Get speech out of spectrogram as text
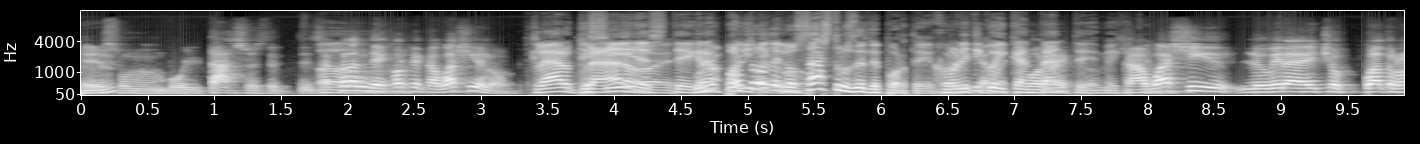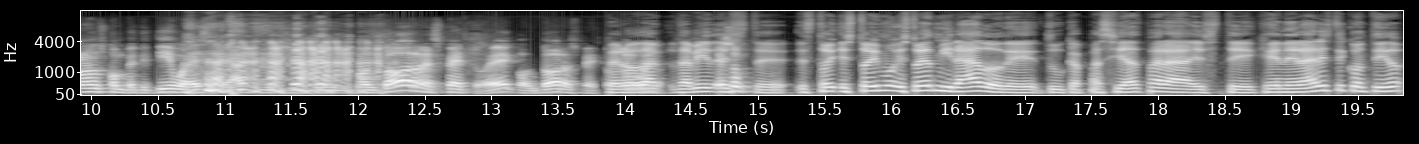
Es un bultazo. este- ¿Se acuerdan Oh. de Jorge Kawashi o no? Claro que Claro. sí, este, Uno- gran político. Otro de los astros del deporte, Jorge político y cantante mexicano. Kawashi le hubiera hecho cuatro rounds competitivo a este con todo respeto, ¿eh? Con todo respeto. Pero, bueno, David, eso- este, estoy, estoy, muy, estoy admirado de tu capacidad para este, generar este contenido,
